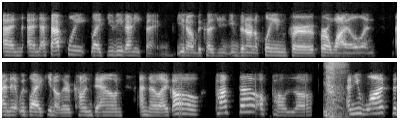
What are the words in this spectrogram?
and and at that point, like you'd eat anything, you know, because you, you've been on a plane for for a while, and and it was like you know they're coming down and they're like, oh, pasta or pollo, and you want the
